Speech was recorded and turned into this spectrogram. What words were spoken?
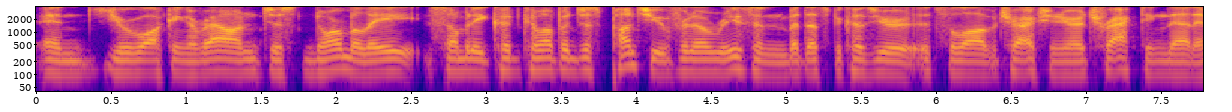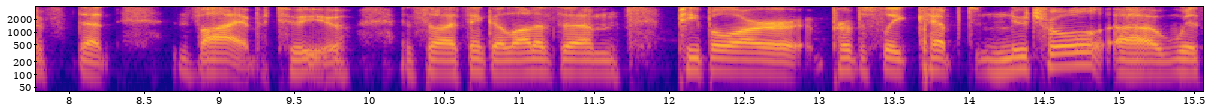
and you're walking around just normally, somebody could come up and just punch you for no reason, but that's because you're it's the law of attraction. You're attracting that that vibe to you, and so I think a lot of them people are purposely kept neutral uh, with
